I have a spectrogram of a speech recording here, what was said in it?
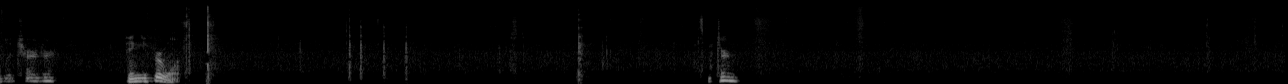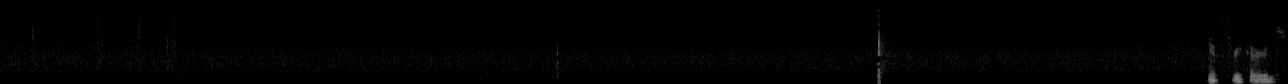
Herblet Charger. Ping you for one. It's my turn. You have three cards.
